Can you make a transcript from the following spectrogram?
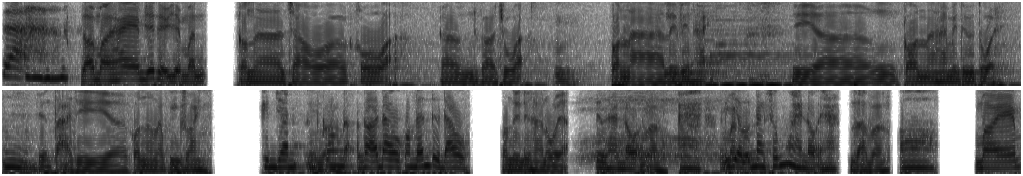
Dạ. Rồi mời hai em giới thiệu về mình. Con ờ, chào ờ, cô ạ con chào chú ạ. Ừ. con là lê viên hạnh. Thì ờ, con 24 tuổi. Ừ. hiện tại thì ờ, con đang làm kinh doanh. Kinh doanh. Con đ- ở đâu? Con đến từ đâu? Con đến từ hà nội ạ. Từ hà nội. Vâng. à bây giờ vẫn đang sống ở hà nội hả? Dạ vâng. Ồ mời em.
